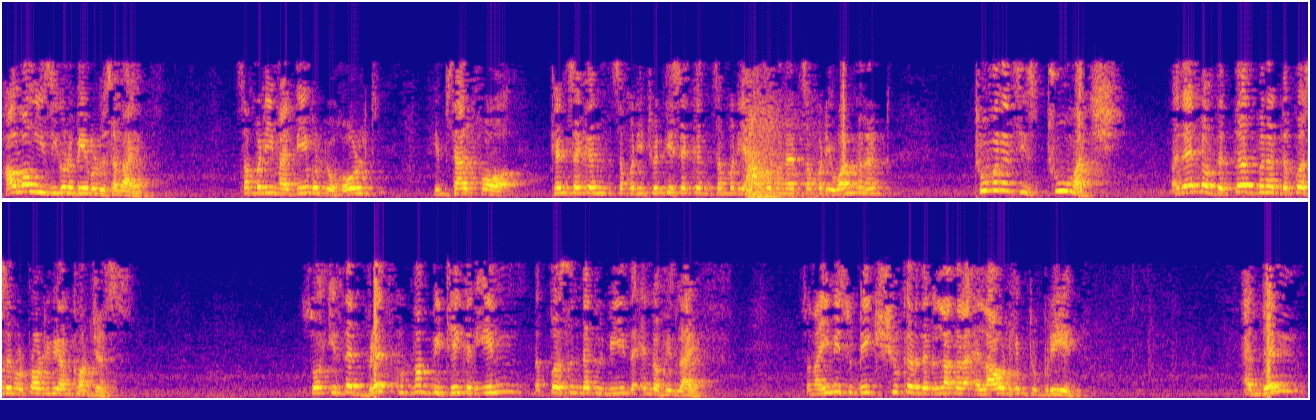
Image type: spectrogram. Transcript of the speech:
How long is he going to be able to survive? Somebody might be able to hold himself for 10 seconds, somebody 20 seconds, somebody half a minute, somebody one minute. Two minutes is too much. By the end of the third minute, the person will probably be unconscious. So if that breath could not be taken in, the person that will be the end of his life. So now he needs to make shukr that Allah Ta'ala allowed him to breathe. And then,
